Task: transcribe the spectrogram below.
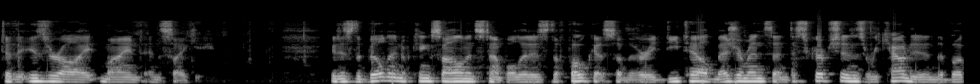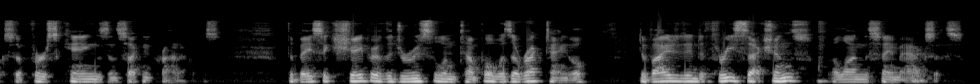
to the Israelite mind and psyche. It is the building of King Solomon's temple that is the focus of the very detailed measurements and descriptions recounted in the books of 1 Kings and 2 Chronicles. The basic shape of the Jerusalem temple was a rectangle divided into three sections along the same axis.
